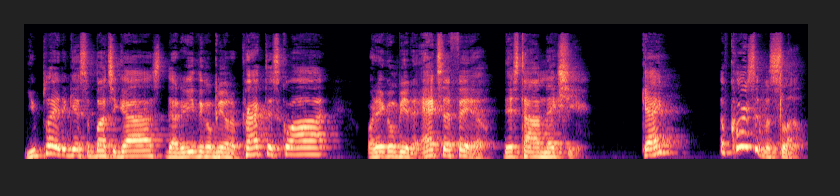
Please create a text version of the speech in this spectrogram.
You played against a bunch of guys that are either going to be on the practice squad or they're going to be in the XFL this time next year. Okay? Of course it was slow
